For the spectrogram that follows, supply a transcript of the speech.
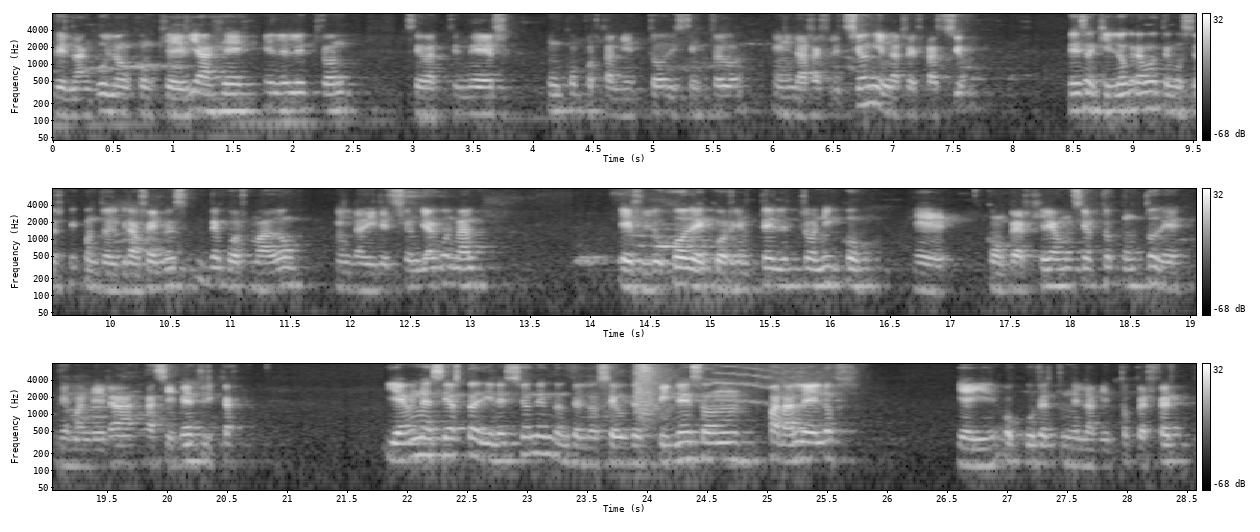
del ángulo con que viaje el electrón, se va a tener un comportamiento distinto en la reflexión y en la refracción. Entonces, aquí logramos demostrar que cuando el grafeno es deformado en la dirección diagonal, el flujo de corriente electrónico eh, converge a un cierto punto de, de manera asimétrica y hay una cierta dirección en donde los pseudoespines son paralelos y ahí ocurre el tunelamiento perfecto.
